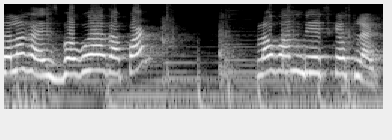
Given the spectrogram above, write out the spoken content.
चला गाईज बघूयात आपण. आपला one B H K flat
